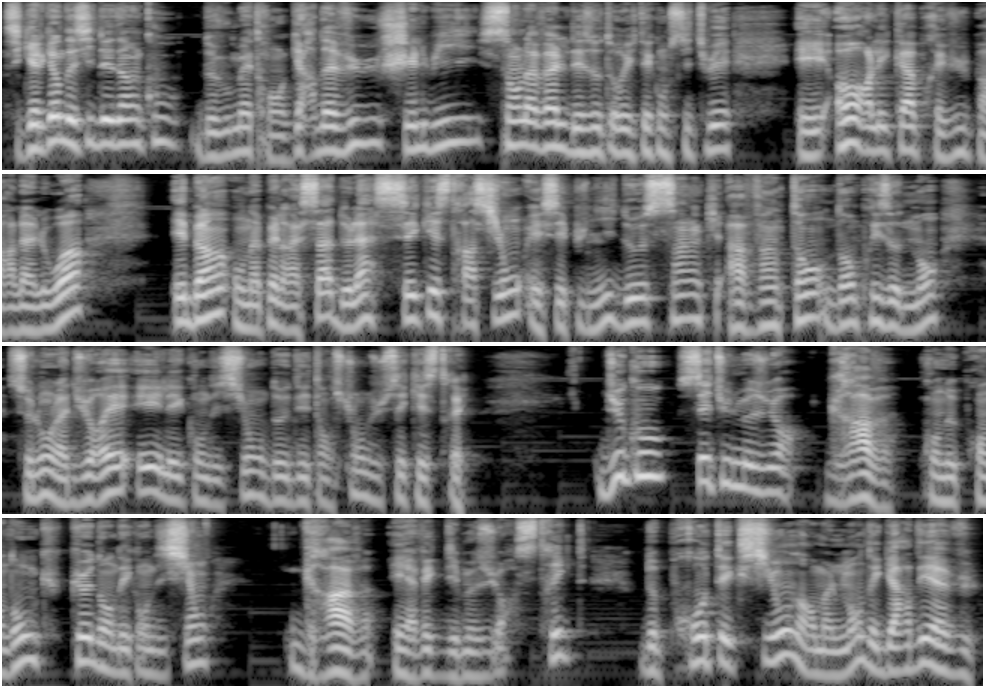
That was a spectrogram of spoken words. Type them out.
Si quelqu'un décidait d'un coup de vous mettre en garde à vue, chez lui, sans l'aval des autorités constituées, et hors les cas prévus par la loi, eh ben, on appellerait ça de la séquestration, et c'est puni de 5 à 20 ans d'emprisonnement, selon la durée et les conditions de détention du séquestré. Du coup, c'est une mesure grave, qu'on ne prend donc que dans des conditions graves, et avec des mesures strictes de protection normalement des gardés à vue.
